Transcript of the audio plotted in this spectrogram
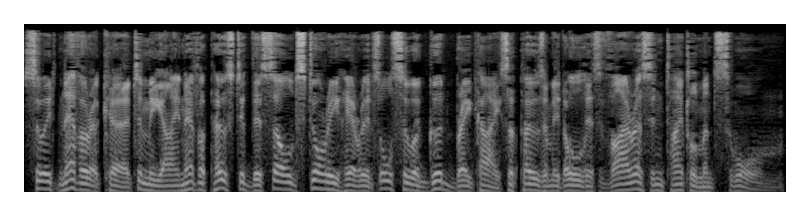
So it never occurred to me I never posted this old story here it's also a good break I suppose amid all this virus entitlement swarm.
